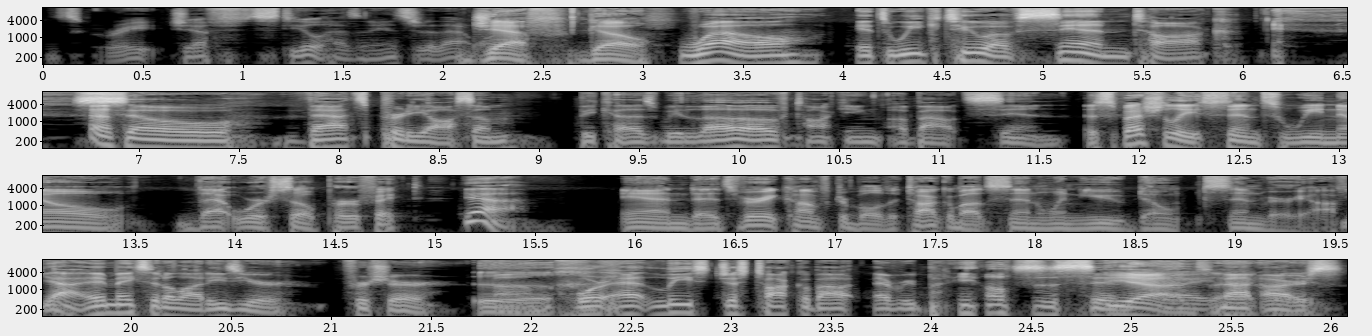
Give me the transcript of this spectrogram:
That's great. Jeff Steele has an answer to that. Jeff, go. Well, it's week two of sin talk. so that's pretty awesome because we love talking about sin. Especially since we know that we're so perfect. Yeah. And it's very comfortable to talk about sin when you don't sin very often. Yeah. It makes it a lot easier for sure. Um, or at least just talk about everybody else's sin. Yeah, Right. exactly. Not ours.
